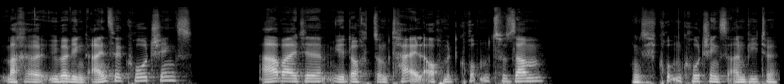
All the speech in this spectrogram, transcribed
mache überwiegend Einzelcoachings, arbeite jedoch zum Teil auch mit Gruppen zusammen und ich Gruppencoachings anbiete,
